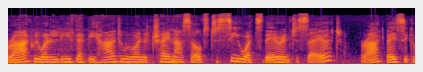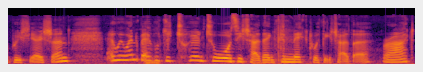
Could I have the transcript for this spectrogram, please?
right? We want to leave that behind and we want to train ourselves to see what's there and to say it, right? Basic appreciation. And we want to be able to turn towards each other and connect with each other, right?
